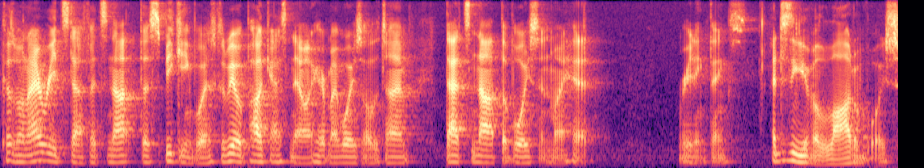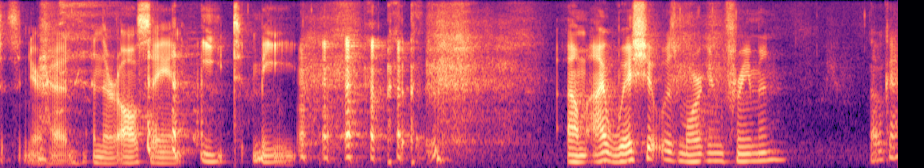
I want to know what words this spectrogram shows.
Because when I read stuff, it's not the speaking voice. Because we have a podcast now, I hear my voice all the time. That's not the voice in my head reading things. I just think you have a lot of voices in your head, and they're all saying "eat me." um, I wish it was Morgan Freeman. Okay.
